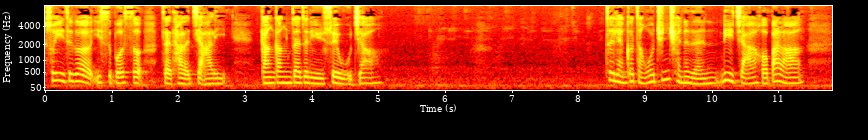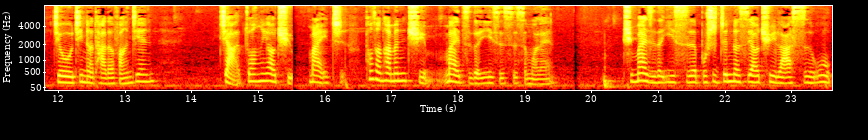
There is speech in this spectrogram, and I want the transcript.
所以这个伊斯波瑟在他的家里刚刚在这里睡午觉。这两个掌握军权的人，利甲和巴拉，就进了他的房间，假装要取麦子。通常他们取麦子的意思是什么嘞？取麦子的意思不是真的是要去拿食物，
